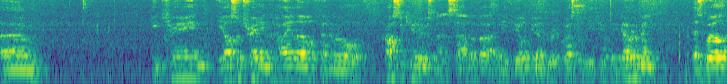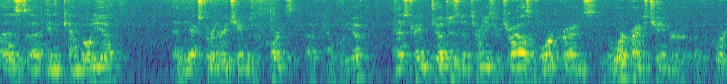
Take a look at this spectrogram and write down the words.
Um, he trained, he also trained high-level federal prosecutors in Addis Ababa and Ethiopia at the request of the Ethiopian government, as well as uh, in Cambodia and the extraordinary chambers of courts of Cambodia, and has trained judges and attorneys for trials of war crimes, the war crimes chamber of the court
